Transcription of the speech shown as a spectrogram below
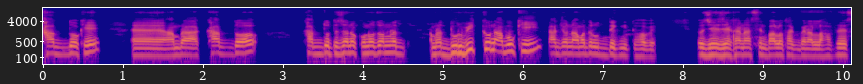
খাদ্যকে আমরা খাদ্য, খাদ্যতে যেন কোনো ধরনের আমরা দুর্ভিক্ষ না বুকি তার জন্য আমাদের উদ্যোগ নিতে হবে। তো যে যেখানে আছেন ভালো থাকবেন, আল্লাহ হাফেজ।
